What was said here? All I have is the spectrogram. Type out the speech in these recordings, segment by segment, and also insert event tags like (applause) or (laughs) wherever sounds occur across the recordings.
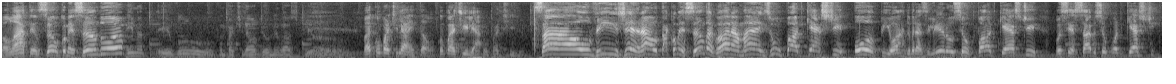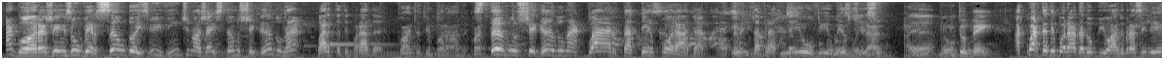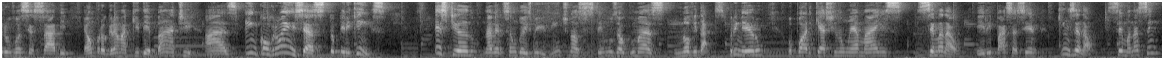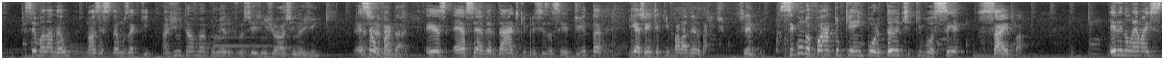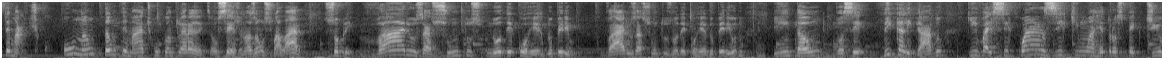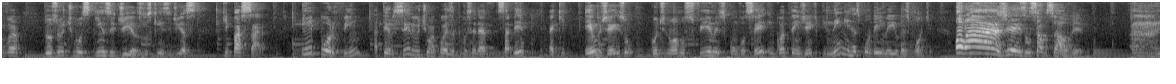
Vamos lá, atenção, começando. Eu vou compartilhar o teu negócio aqui. Vai compartilhar então, compartilha. Compartilho. Salve geral! Tá começando agora mais um podcast O Pior do Brasileiro, o seu podcast. Você sabe o seu podcast agora, Jason, versão 2020. Nós já estamos chegando na quarta temporada. Quarta temporada. Quarta Estamos chegando na quarta temporada. Ó, peraí, dá um pra até ouvir Vamos mesmo tirar. isso? Aí, é, muito bem. A quarta temporada do Pior do Brasileiro, você sabe, é um programa que debate as incongruências tupiniquins. Este ano, na versão 2020, nós temos algumas novidades. Primeiro, o podcast não é mais semanal, ele passa a ser quinzenal. Semana sim, semana não, nós estamos aqui. A gente tava com medo que vocês enjoassem da gente. Esse Essa é o a fato. verdade. Es- Essa é a verdade que precisa ser dita e a gente aqui fala a verdade. Sempre. Segundo fato que é importante que você saiba, ele não é mais temático, ou não tão temático quanto era antes. Ou seja, nós vamos falar sobre vários assuntos no decorrer do período. Vários assuntos no decorrer do período, e então você fica ligado que vai ser quase que uma retrospectiva dos últimos 15 dias, dos 15 dias que passaram. E por fim, a terceira e última coisa que você deve saber é que eu Jason continuamos firmes com você, enquanto tem gente que nem responder e-mail responde. Olá, Jason, salve, salve!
